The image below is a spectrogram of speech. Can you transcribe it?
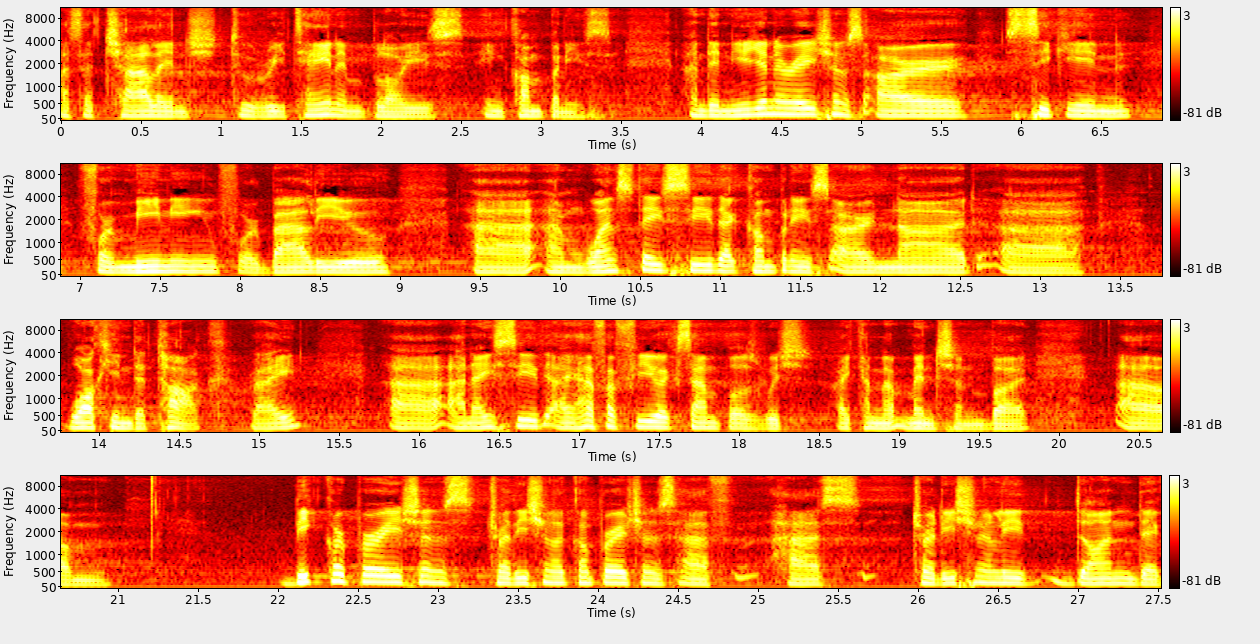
as a challenge to retain employees in companies. And the new generations are seeking for meaning, for value, uh, and once they see that companies are not uh, walking the talk, right? Uh, and I see, I have a few examples which I cannot mention, but um, big corporations, traditional corporations have has traditionally done the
